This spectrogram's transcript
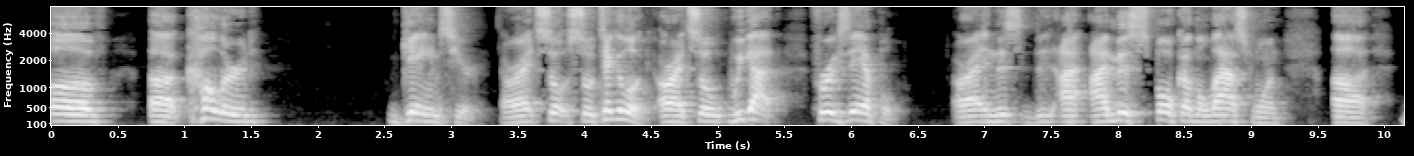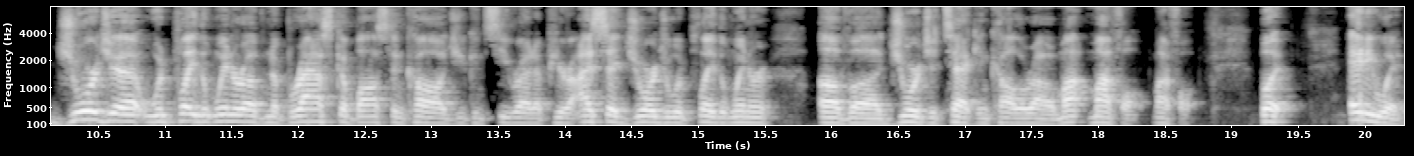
of uh, colored games here. All right. So so take a look. All right. So we got, for example, all right, and this I, I misspoke on the last one. Uh, Georgia would play the winner of Nebraska Boston College. You can see right up here. I said Georgia would play the winner of uh, Georgia Tech in Colorado. My, my fault. My fault. But anyway,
